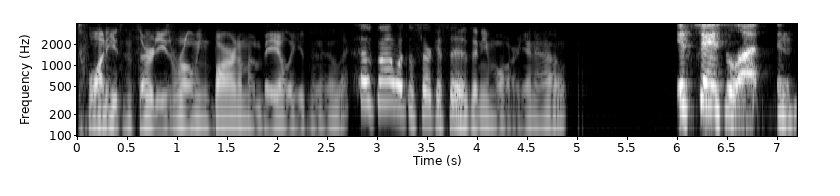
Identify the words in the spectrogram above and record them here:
20s and 30s roaming Barnum and Bailey's, and like that's not what the circus is anymore. You know, it's changed a lot in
